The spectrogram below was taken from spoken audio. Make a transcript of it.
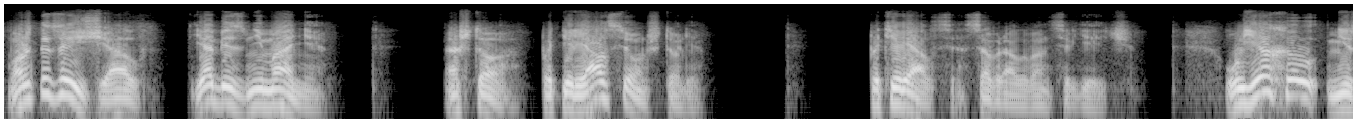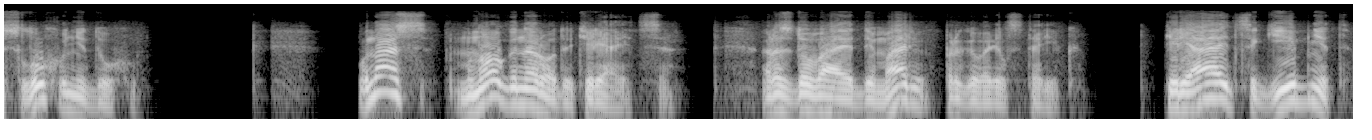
Может, и заезжал. Я без внимания. А что, потерялся он, что ли? Потерялся, — соврал Иван Сергеевич. Уехал ни слуху, ни духу. У нас много народу теряется. Раздувая дымарь, проговорил старик. Теряется, гибнет.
